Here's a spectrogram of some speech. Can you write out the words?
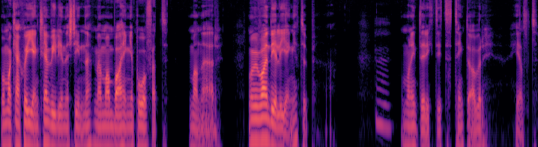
vad man kanske egentligen vill innerst inne, men man bara hänger på för att man är, man vill vara en del i gänget typ. Mm. Om man inte riktigt tänkt över helt.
